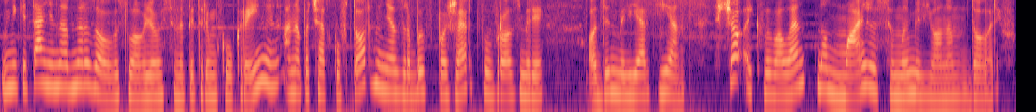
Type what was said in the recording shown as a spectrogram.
Мікітані неодноразово висловлювався на підтримку України, а на початку вторгнення зробив пожертву в розмірі 1 мільярд єн, що еквівалентно майже 7 мільйонам доларів.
